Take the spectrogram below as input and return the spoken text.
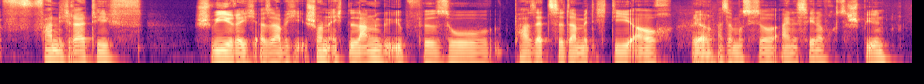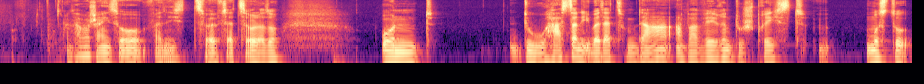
fand ich relativ schwierig. Also habe ich schon echt lange geübt für so ein paar Sätze, damit ich die auch. Ja. Also da musste ich so eine Szene auf Russisch spielen. Das war wahrscheinlich so, weiß nicht, zwölf Sätze oder so. Und du hast dann die Übersetzung da, aber während du sprichst, musst du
